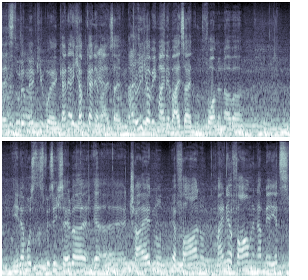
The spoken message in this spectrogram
Let's do the Milky Way. Keine, ich habe keine Ja. Weisheiten. Natürlich habe ich meine Weisheiten und Formeln, aber jeder muss das für sich selber äh, entscheiden und erfahren. Und meine Erfahrungen haben mir jetzt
